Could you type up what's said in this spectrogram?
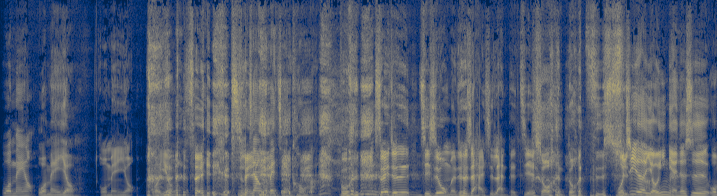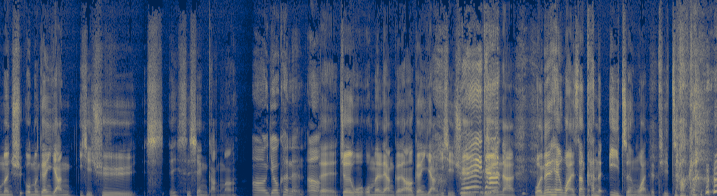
我没有，我没有。我没有，我有，所以你这样会被监控吧？不，所以就是其实我们就是还是懒得接收很多资讯。我记得有一年就是我们去，我们跟杨一起去，诶，是岘港吗？哦，有可能，嗯，对，就是我我们两个，然后跟杨一起去越南。我那天晚上看了一整晚的 TikTok。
